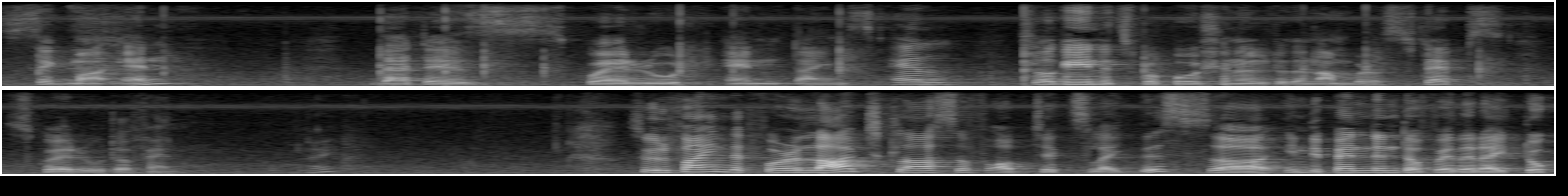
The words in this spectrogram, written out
sigma n that is square root n times L. So, again it is proportional to the number of steps square root of n. Right. So, you will find that for a large class of objects like this uh, independent of whether I took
